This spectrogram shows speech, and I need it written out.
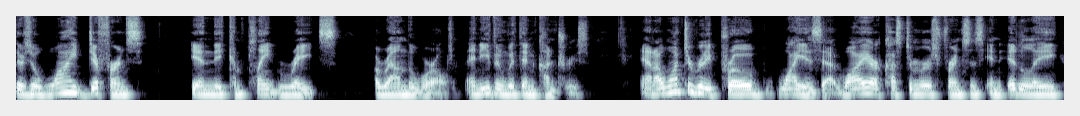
there's a wide difference in the complaint rates around the world and even within countries. And I want to really probe why is that? Why are customers, for instance, in Italy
